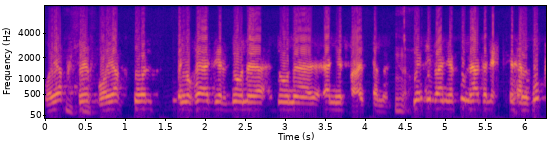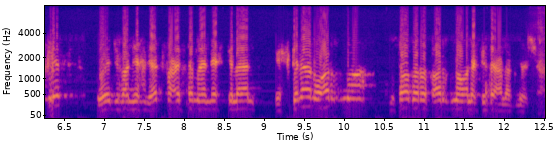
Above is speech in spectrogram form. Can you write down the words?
ويقصف ويقتل ويغادر دون دون أن يدفع الثمن، نعم. يجب أن يكون هذا الاحتلال مكلف ويجب أن يدفع الثمن الاحتلال، احتلال ارضنا مصادرة أرضنا والاعتداء على ابناء الشعب.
